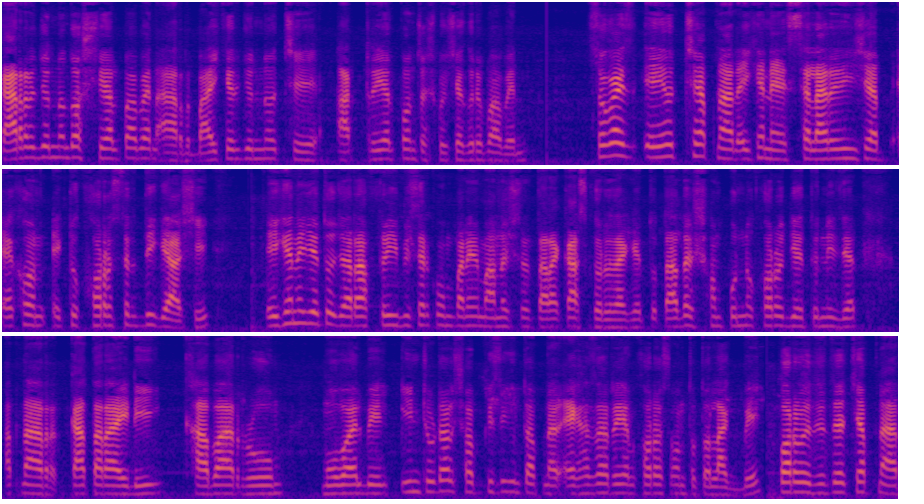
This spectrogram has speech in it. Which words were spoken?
কারের জন্য দশ রিয়াল পাবেন আর বাইকের জন্য হচ্ছে আট রিয়াল পঞ্চাশ পয়সা করে পাবেন। সো গাইজ এই হচ্ছে আপনার এখানে স্যালারির হিসাব। এখন একটু খরচের দিকে আসি। এখানে যেহেতু যারা ফ্রি বিসের কোম্পানির মানুষ তারা কাজ করে থাকে, তো তাদের সম্পূর্ণ খরচ যেহেতু নিজের, আপনার কাতার আইডি খাবার room mobile bill in total সব কিছু কিন্তু আপনার এক হাজার রিয়াল খরচ অন্তত লাগবে। পরবর্তীতে হচ্ছে আপনার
